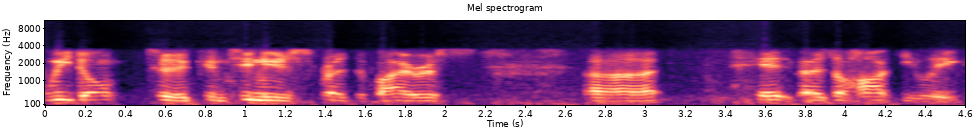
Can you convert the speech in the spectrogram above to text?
we don't to continue to spread the virus uh, as a hockey league.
